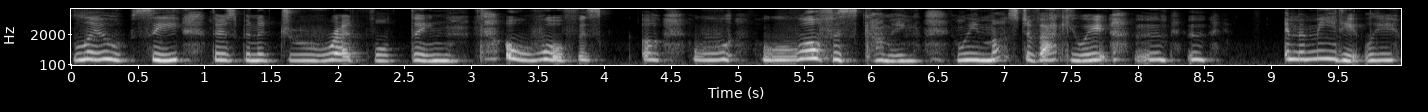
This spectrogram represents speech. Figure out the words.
Lucy, there's been a dreadful thing. A wolf is a wolf is coming. We must evacuate mm, mm, immediately,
